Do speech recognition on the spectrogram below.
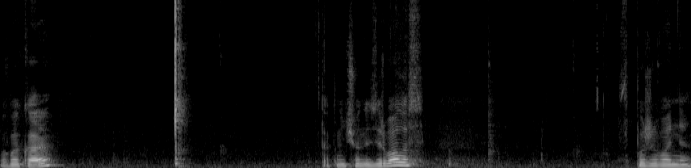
Вмикаю. Так, нічого не зірвалось. Споживання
